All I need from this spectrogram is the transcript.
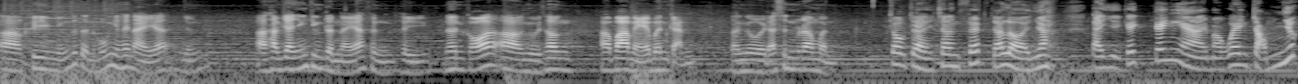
à, khi những cái tình huống như thế này á, những à, tham gia những chương trình này á, thường thì nên có à, người thân, à, ba mẹ bên cạnh là người đã sinh ra mình câu này cho anh sếp trả lời nha. Tại vì cái cái ngày mà quan trọng nhất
